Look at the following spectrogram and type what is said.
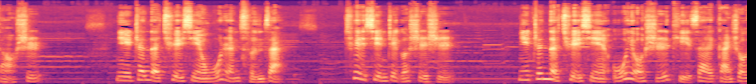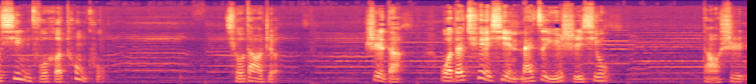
导师，你真的确信无人存在？确信这个事实？你真的确信无有实体在感受幸福和痛苦？求道者，是的，我的确信来自于实修。导师，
